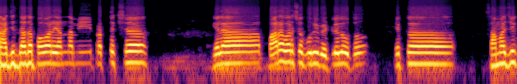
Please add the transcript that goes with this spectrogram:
अजितदादा पवार यांना मी प्रत्यक्ष गेल्या बारा वर्षापूर्वी भेटलेलो होतो. एक सामाजिक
